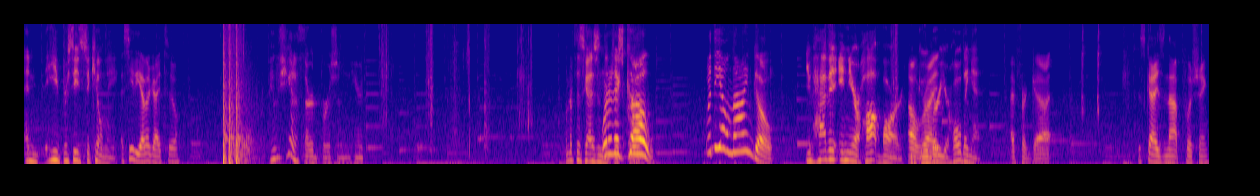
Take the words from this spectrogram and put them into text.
and he proceeds to kill me. I see the other guy too. Maybe we should get a third person in here. Wonder if this guy's in Where the did it go? Where'd the L9 go? You have it in your hot bar. You Oh, goober, right. You're holding it. I forgot. This guy's not pushing.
